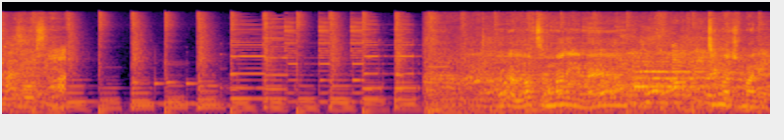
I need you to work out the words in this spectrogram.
You got lots of money, man. Too much money.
